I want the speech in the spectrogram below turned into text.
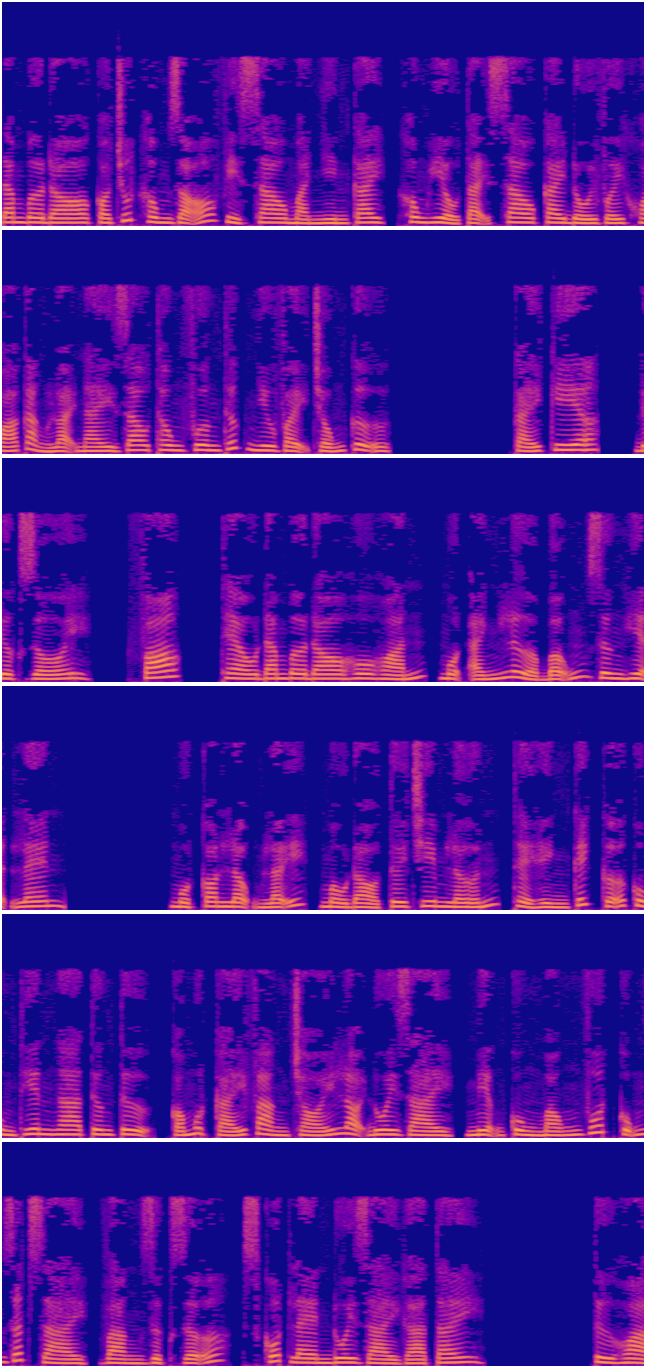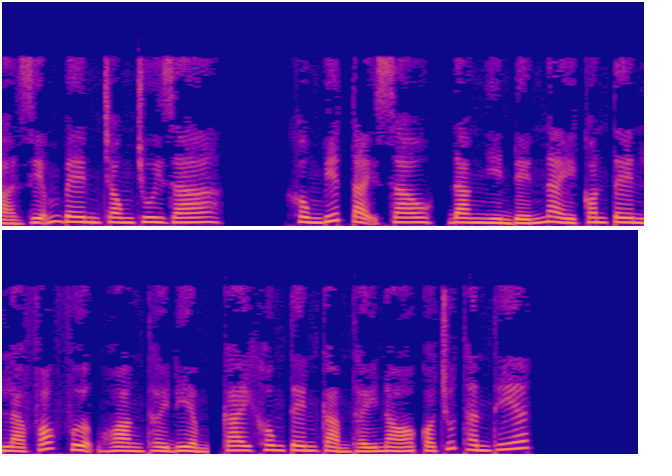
Dumbledore có chút không rõ vì sao mà nhìn cay, không hiểu tại sao cay đối với khóa cảng loại này giao thông phương thức như vậy chống cự. Cái kia, được rồi, Fogg, theo Dumbledore hô hoán, một ánh lửa bỗng dưng hiện lên. Một con lộng lẫy, màu đỏ tươi chim lớn, thể hình kích cỡ cùng thiên nga tương tự, có một cái vàng trói lọi đuôi dài, miệng cùng móng vuốt cũng rất dài, vàng rực rỡ, Scotland đuôi dài gà Tây. Từ hỏa diễm bên trong chui ra. Không biết tại sao, đang nhìn đến này con tên là Phóc Phượng Hoàng thời điểm, cai không tên cảm thấy nó có chút thân thiết.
